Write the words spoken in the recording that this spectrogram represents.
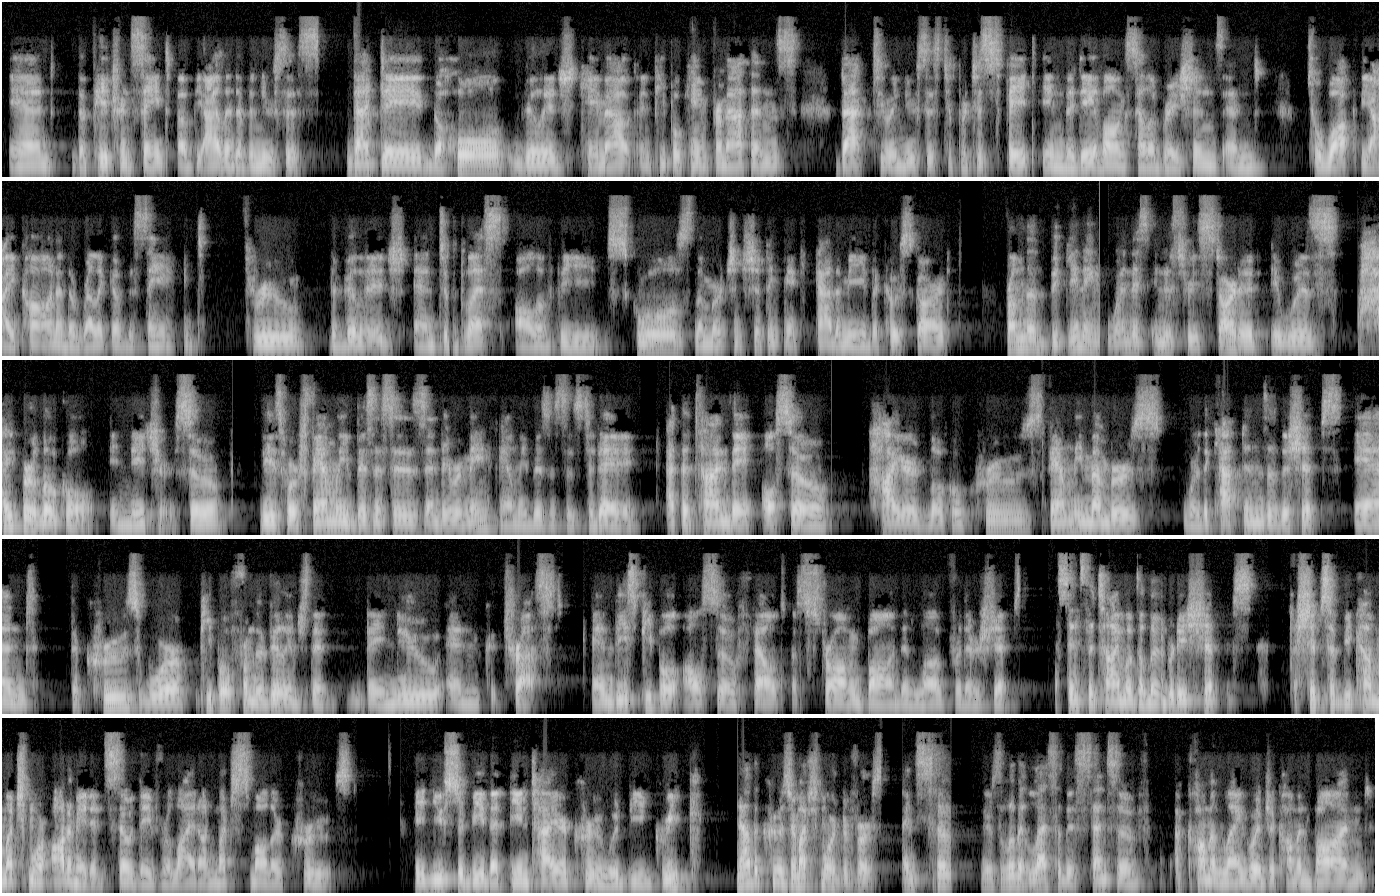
and the patron saint of the island of Oinousses. That day, the whole village came out and people came from Athens back to Oinousses to participate in the day long celebrations and to walk the icon and the relic of the saint through the village and to bless all of the schools, the Merchant Shipping Academy, the Coast Guard. From the beginning, when this industry started, it was hyper local in nature. So these were family businesses and they remain family businesses today. At the time, they also hired local crews. Family members were the captains of the ships, and the crews were people from the village that they knew and could trust. And these people also felt a strong bond and love for their ships. Since the time of the Liberty ships, ships have become much more automated, so they've relied on much smaller crews. It used to be that the entire crew would be Greek. Now the crews are much more diverse. And so there's a little bit less of this sense of a common language, a common bond.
